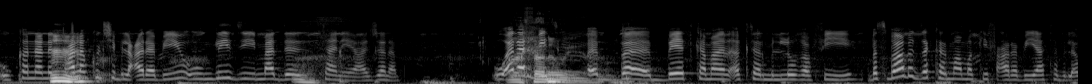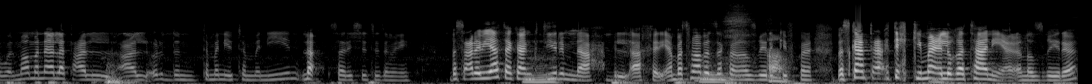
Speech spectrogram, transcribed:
وكنا نتعلم كل شيء بالعربي وإنجليزي مادة ثانية على جنب وأنا. ب- بيت كمان أكثر من لغة فيه. بس ما بتذكر ماما كيف عربياتها بالأول. ماما نقلت على على الأردن 88 لا سوري 86 بس عربياتها كان كتير مناح بالآخر. يعني بس ما بتذكر أنا صغيرة آه. كيف كنا. بس كانت تحكي معي لغة ثانية يعني أنا صغيرة.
